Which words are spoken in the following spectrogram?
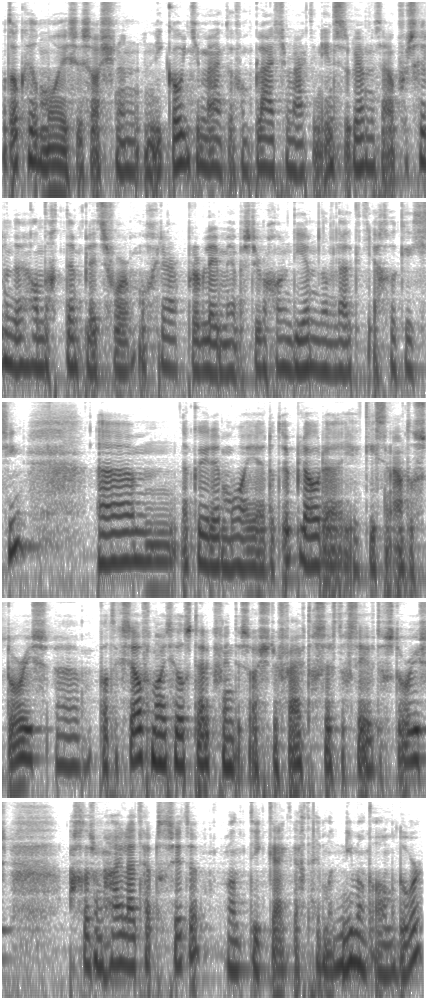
Wat ook heel mooi is, is als je een, een icoontje maakt of een plaatje maakt in Instagram. Er zijn ook verschillende handige templates voor. Mocht je daar problemen mee hebben, stuur me gewoon een DM, dan laat ik het je echt wel een keertje zien. Um, dan kun je er mooi dat uploaden. Je kiest een aantal stories. Uh, wat ik zelf nooit heel sterk vind, is als je er 50, 60, 70 stories achter zo'n highlight hebt zitten. Want die kijkt echt helemaal niemand allemaal door.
